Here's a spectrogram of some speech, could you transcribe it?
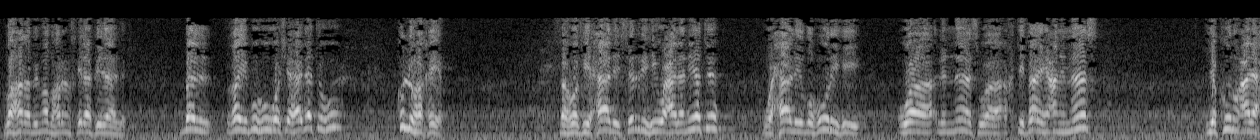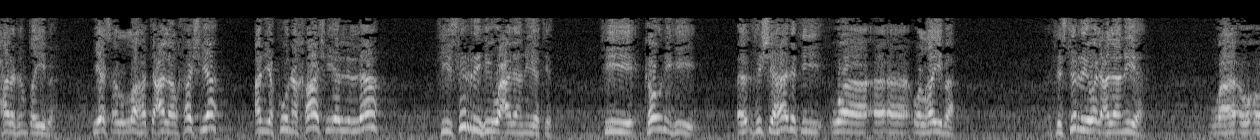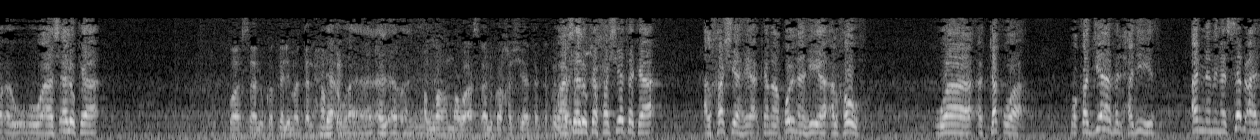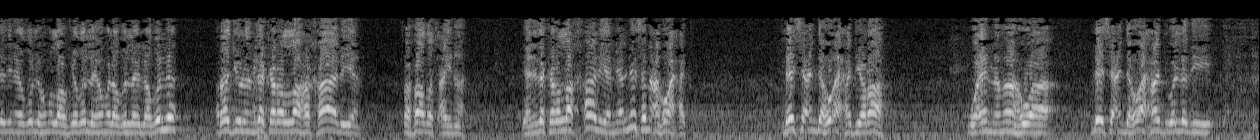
ظهر بمظهر خلاف ذلك. بل غيبه وشهادته كلها خير. فهو في حال سره وعلانيته وحال ظهوره وللناس واختفائه عن الناس يكون على حالة طيبة. يسأل الله تعالى الخشية أن يكون خاشيا لله في سره وعلانيته في كونه في الشهادة والغيبة في السر والعلانية. وأسألك وأسألك كلمة الحق. و... اللهم وأسألك خشيتك في وأسألك خشيتك الخشية هي كما قلنا هي الخوف والتقوى. وقد جاء في الحديث أن من السبعة الذين يظلهم الله في ظله يوم لا ظل إلا ظله رجل ذكر الله خاليا ففاضت عيناه. يعني ذكر الله خاليا يعني ليس معه أحد. ليس عنده أحد يراه وإنما هو ليس عنده أحد والذي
